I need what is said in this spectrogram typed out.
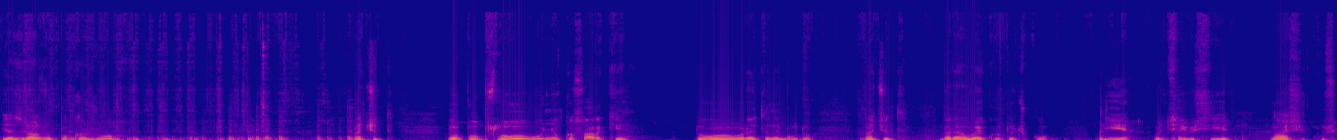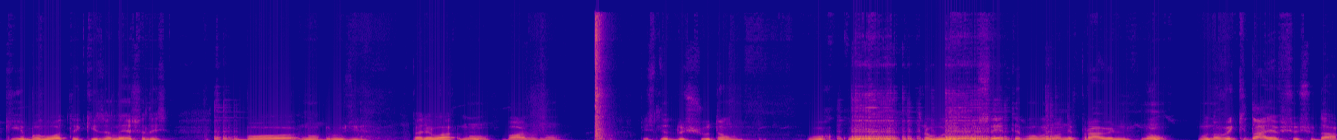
я зразу покажу. Значить, ну, по обслуговуванню косарки довго говорити не буду. Значить, беремо викруточку і оці всі наші куски, болота, які залишились. Бо, ну, друзі, перева... ну, бажано після дощу там вогку траву не косити, бо воно неправильно. Ну, воно викидає все сюди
